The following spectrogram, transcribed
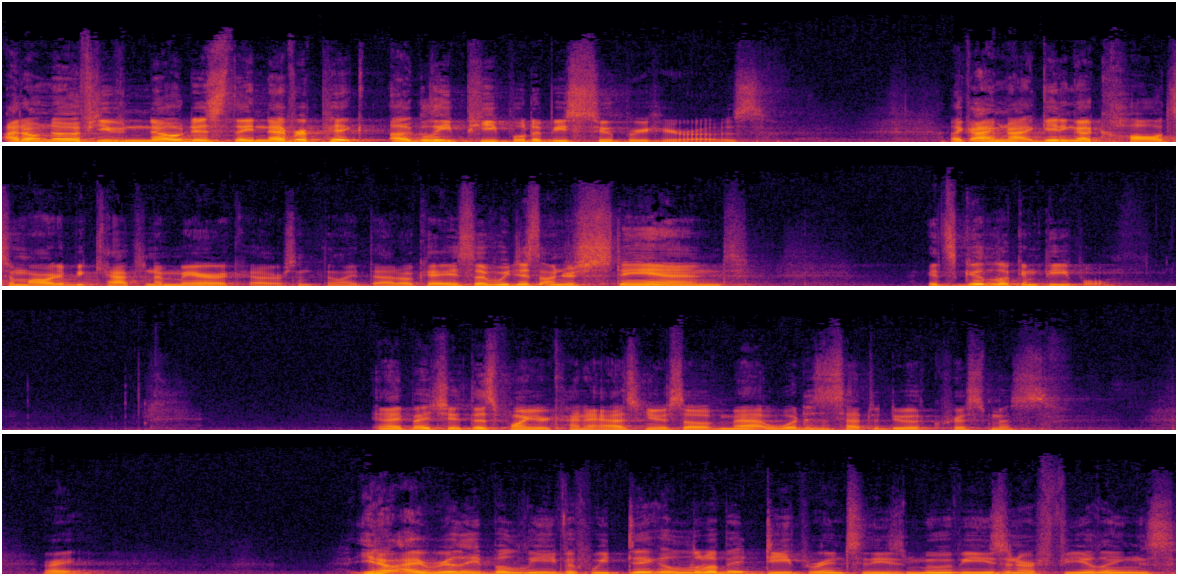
I don't know if you've noticed, they never pick ugly people to be superheroes. Like, I'm not getting a call tomorrow to be Captain America or something like that, okay? So we just understand it's good looking people. And I bet you at this point you're kind of asking yourself, Matt, what does this have to do with Christmas? Right? You know, I really believe if we dig a little bit deeper into these movies and our feelings,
